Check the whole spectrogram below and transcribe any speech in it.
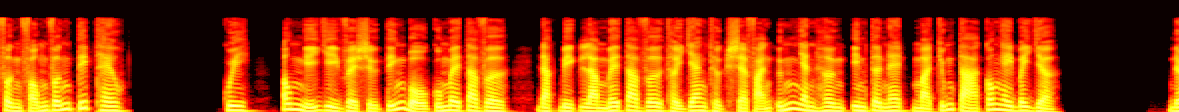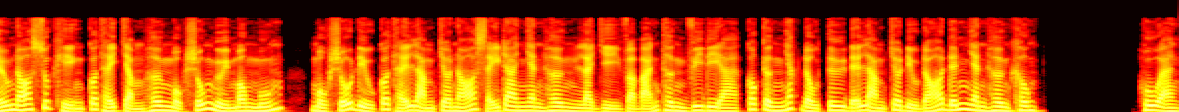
Phần phỏng vấn tiếp theo. Quy, ông nghĩ gì về sự tiến bộ của Metaverse, đặc biệt là Metaverse thời gian thực sẽ phản ứng nhanh hơn Internet mà chúng ta có ngay bây giờ? Nếu nó xuất hiện có thể chậm hơn một số người mong muốn, một số điều có thể làm cho nó xảy ra nhanh hơn là gì và bản thân Nvidia có cân nhắc đầu tư để làm cho điều đó đến nhanh hơn không? Huan,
